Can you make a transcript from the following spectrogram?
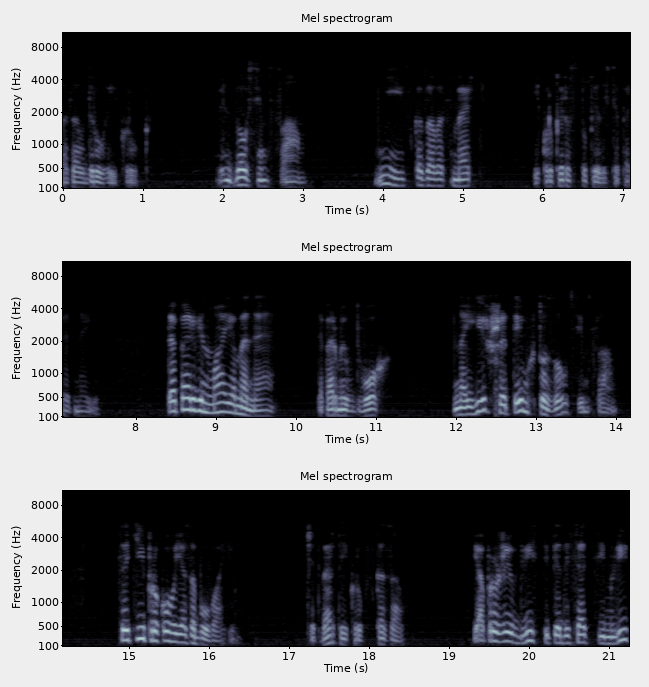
сказав другий крук. Він зовсім сам. Ні, сказала смерть, і круки розступилися перед нею. Тепер він має мене, тепер ми вдвох. Найгірше тим, хто зовсім сам. Це ті, про кого я забуваю. Четвертий круг сказав Я прожив 257 літ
